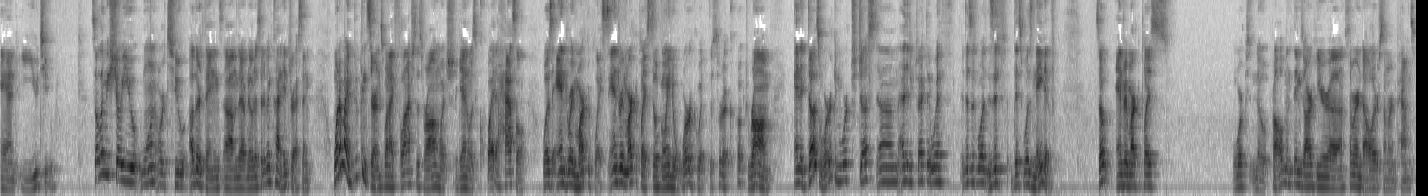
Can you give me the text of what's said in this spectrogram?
and YouTube. So let me show you one or two other things um, that I've noticed that have been kind of interesting. One of my big concerns when I flashed this ROM, which again was quite a hassle, was Android Marketplace. Is Android Marketplace still going to work with the sort of cooked ROM? And it does work and works just um, as you'd expect it with if this was as if this was native. So Android Marketplace works no problem, and things are here. Uh, some are in dollars, some are in pounds.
